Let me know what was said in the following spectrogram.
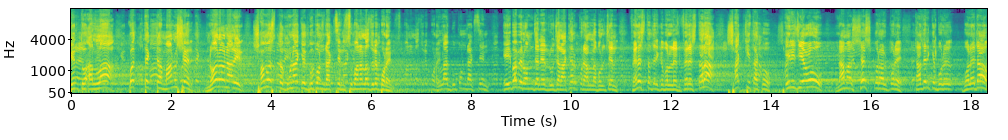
কিন্তু আল্লাহ প্রত্যেকটা মানুষের নরনারীর সমস্ত গুণাকে গোপন রাখছেন। সুবান আল্লাহ জুড়ে পড়েন। আল্লাহ গোপন রাখছেন। এইভাবে রমজানের রোজা রাখার পরে আল্লাহ বলছেন ফেরেস্তাদেরকে বললেন ফেরেস্তারা সাক্ষী থাকো এর যেও নামাজ শেষ করার পরে তাদেরকে বলে বলে দাও,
